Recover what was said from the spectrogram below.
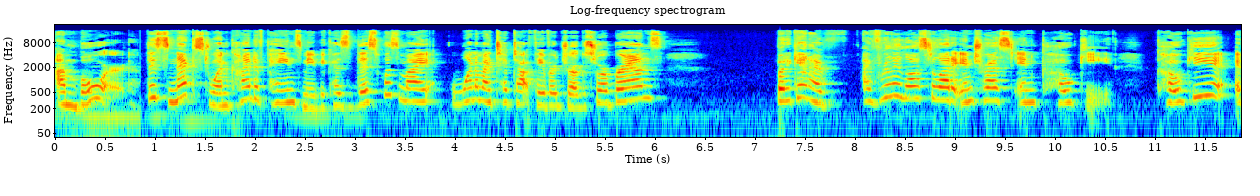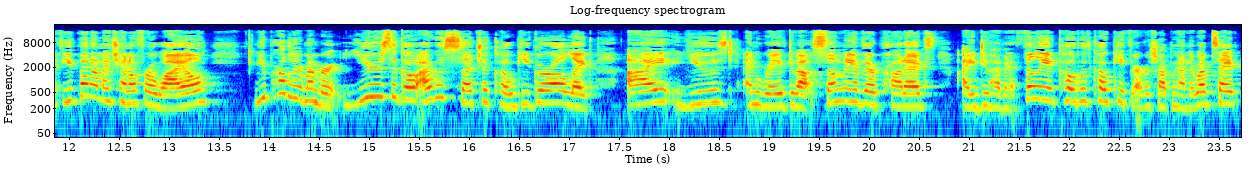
I'm bored. This next one kind of pains me because this was my one of my tip top favorite drugstore brands. But again, I've I've really lost a lot of interest in Kokie. Kokie, if you've been on my channel for a while, you probably remember years ago I was such a Kokie girl. Like I used and raved about so many of their products. I do have an affiliate code with Kokie if you're ever shopping on their website.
